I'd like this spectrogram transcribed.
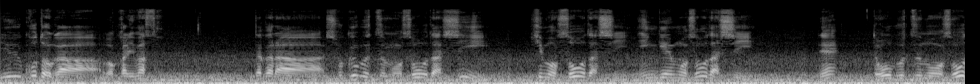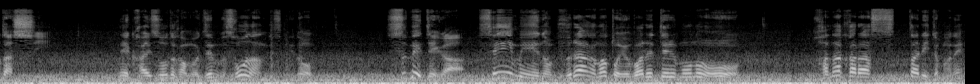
いうことが分かりますと。だから、植物もそうだし、木もそうだし、人間もそうだし、ね、動物もそうだし、ね、海藻とかも全部そうなんですけど、すべてが生命のプラーナと呼ばれてるものを鼻から吸ったりとかね、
